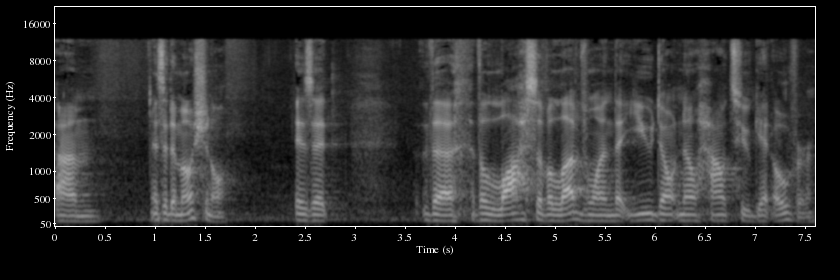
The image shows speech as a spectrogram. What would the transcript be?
Um, is it emotional? Is it the, the loss of a loved one that you don't know how to get over.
